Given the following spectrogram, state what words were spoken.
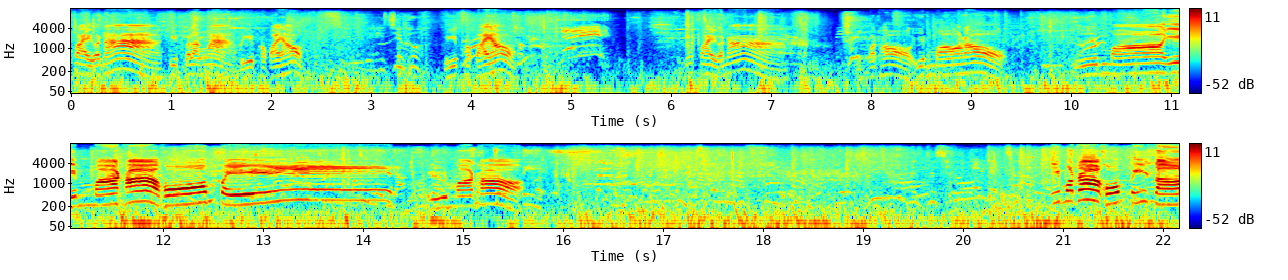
เล่นไฟก็น่าคีบพลังมาบีบเข้าไปเฮ้าบีบเข้าไปเฮ้าเล่นไฟก่อิมมอร์ทัลอิมมอร์ทัลอิมมออิมมอทัลโหมปีอิมมอทัลตี Has destroyed a tower. อิมมอร์ทัลผมปีสอ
